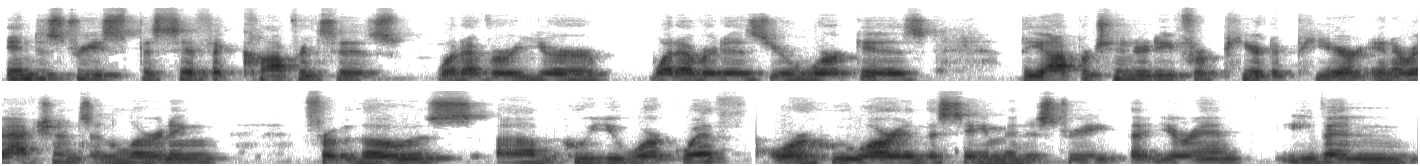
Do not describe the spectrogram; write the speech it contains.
industry specific conferences whatever your whatever it is your work is the opportunity for peer-to-peer interactions and learning from those um, who you work with or who are in the same industry that you're in even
